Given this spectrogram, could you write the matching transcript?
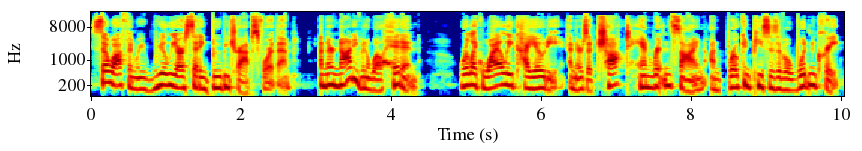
So often we really are setting booby traps for them, and they're not even well hidden. We're like Wile E. Coyote, and there's a chalked handwritten sign on broken pieces of a wooden crate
